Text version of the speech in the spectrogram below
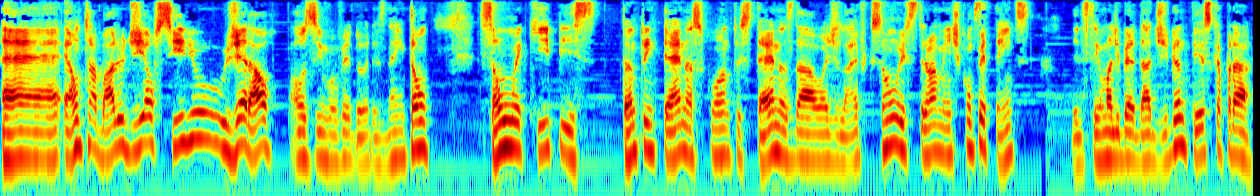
é, é um trabalho de auxílio geral aos desenvolvedores, né? Então, são equipes tanto internas quanto externas da Wildlife que são extremamente competentes. Eles têm uma liberdade gigantesca para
